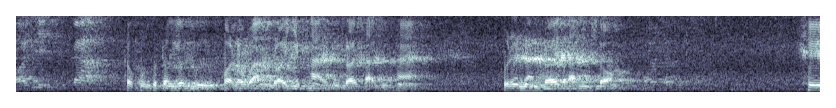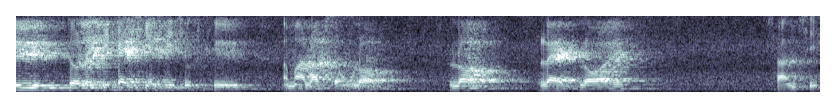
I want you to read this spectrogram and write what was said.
ร้อยยี่สิบเก้าก็คุณก็ต้องยกมือเพราะระหว่างร้อยยี่ห้าถึงร้อยสามสิบห้าคุณอนันต์ร้อยสามสิบสองคือตัวเลขที่ใกล้เคียงที่สุดคือเอามารับสองรอบ รอบแรกร้อยสามสิบ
